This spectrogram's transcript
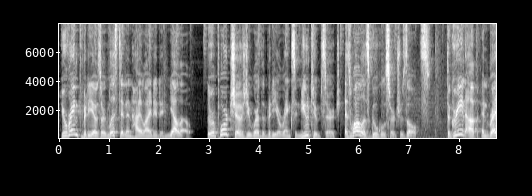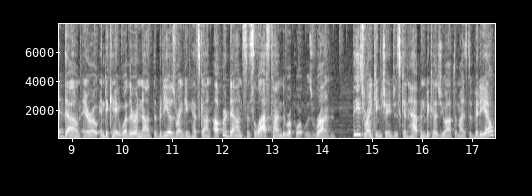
Your ranked videos are listed and highlighted in yellow. The report shows you where the video ranks in YouTube search, as well as Google search results. The green up and red down arrow indicate whether or not the video's ranking has gone up or down since the last time the report was run. These ranking changes can happen because you optimized a video,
